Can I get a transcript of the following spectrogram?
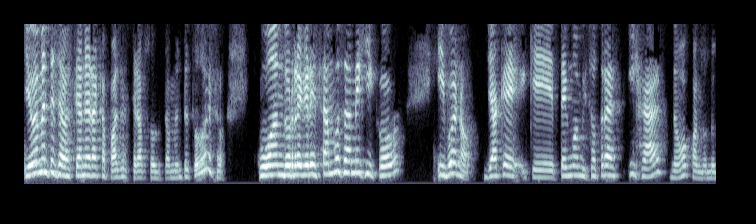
Y obviamente Sebastián era capaz de hacer absolutamente todo eso. Cuando regresamos a México, y bueno, ya que, que tengo a mis otras hijas, ¿no? Cuando me,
